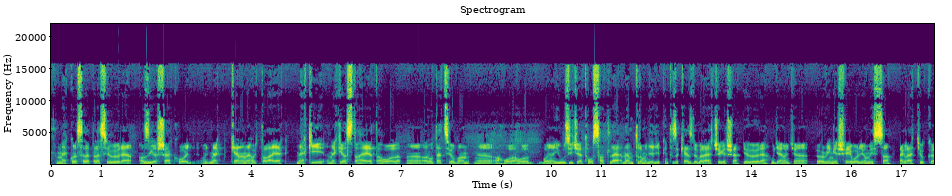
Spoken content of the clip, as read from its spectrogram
mekkora szerepe lesz jövőre. Az igazság, hogy, hogy meg kellene, hogy találják neki, neki azt a helyet, ahol a rotációban, ahol, ahol olyan usage-et hozhat le. Nem tudom, hogy egyébként ez a kezdőbe lehetséges-e jövőre, ugye, hogy Irving és Hayward jön vissza. Meglátjuk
